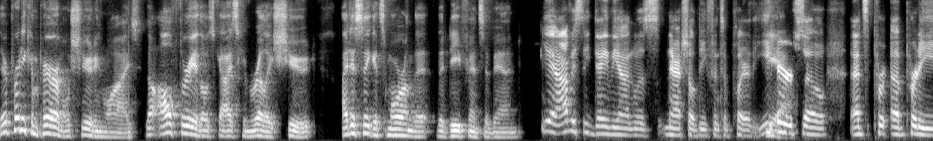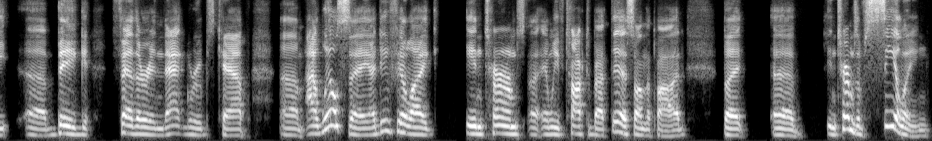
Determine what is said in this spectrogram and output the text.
they're pretty comparable shooting wise. All three of those guys can really shoot. I just think it's more on the the defensive end. Yeah, obviously Davion was National Defensive Player of the Year, yeah. so that's pr- a pretty uh, big feather in that group's cap. Um, I will say, I do feel like in terms, uh, and we've talked about this on the pod, but uh, in terms of ceiling,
